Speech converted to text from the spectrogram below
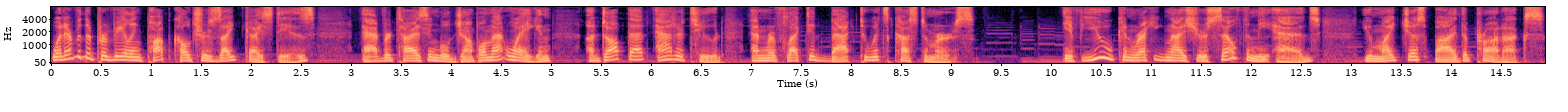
whatever the prevailing pop culture zeitgeist is, advertising will jump on that wagon, adopt that attitude, and reflect it back to its customers. If you can recognize yourself in the ads, you might just buy the products.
